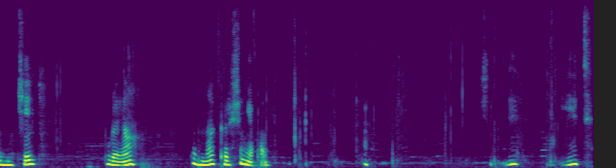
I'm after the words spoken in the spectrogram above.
Onun için buraya bununla karışım yapalım. Şimdi gayet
